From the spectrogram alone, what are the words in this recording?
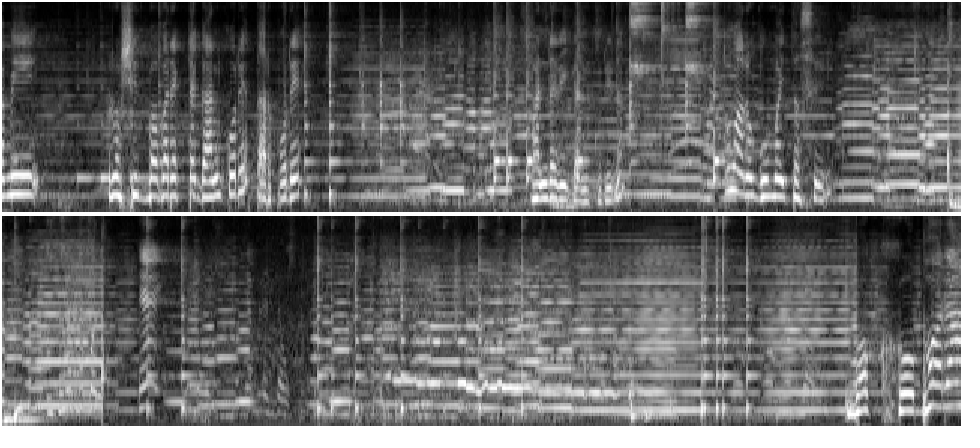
আমি রশিদ বাবার একটা গান করে, তারপরে ভান্ডারি গান করি না। তোমারও ঘুমাইতেছে। বক্ষ ভরা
